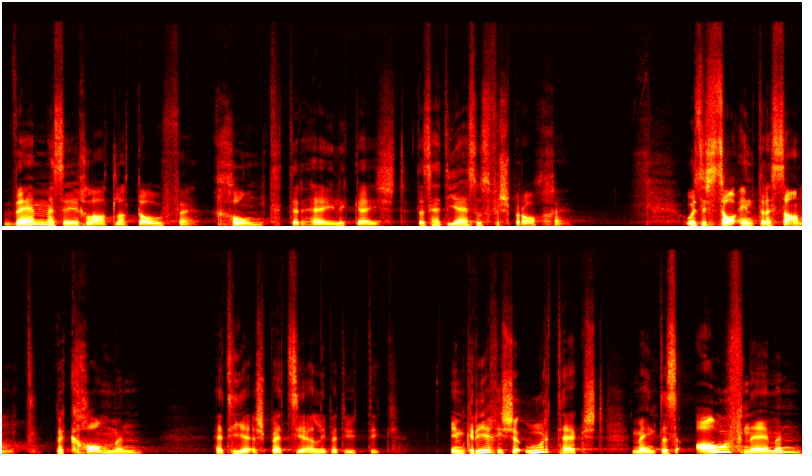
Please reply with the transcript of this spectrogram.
Wenn man sich taufen lässt, kommt der Heilige Geist. Das hat Jesus versprochen. Und es ist so interessant. Bekommen hat hier eine spezielle Bedeutung. Im griechischen Urtext meint das aufnehmen,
